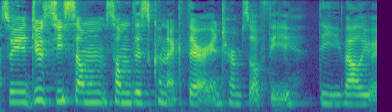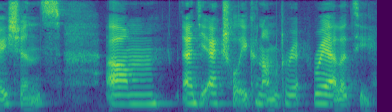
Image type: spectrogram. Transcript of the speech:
so you do see some some disconnect there in terms of the the valuations um, and the actual economic re reality.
